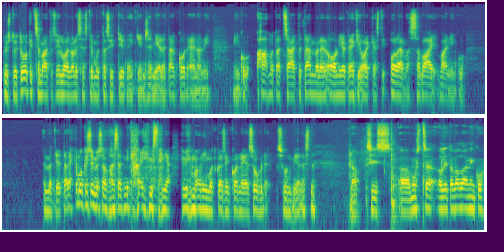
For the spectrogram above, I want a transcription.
pystyy tulkitsemaan tosi luonnollisesti, mutta sitten jotenkin se mielletään koneena, niin niin kuin, hahmotat sä, että tämmöinen on jotenkin oikeasti olemassa vai, vai niin kuin, en mä tiedä. Ehkä mun kysymys on vain se, että mikä on ihmisten ja hyvin monimutkaisen koneen suhde sun mielestä? No siis uh, musta se oli tavallaan niin kuin,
